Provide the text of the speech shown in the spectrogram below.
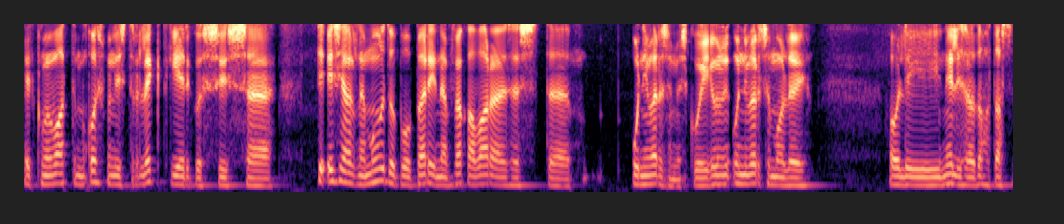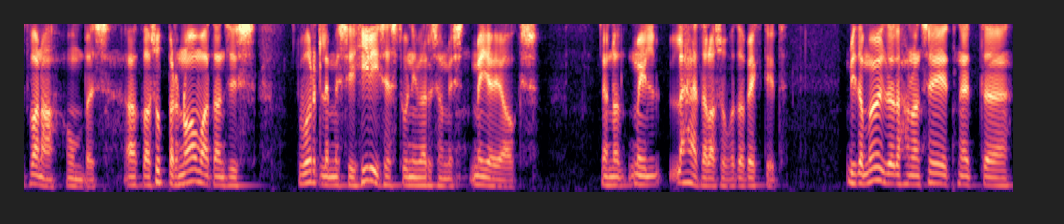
et kui me vaatame kosmilist relektkirgust, siis äh, esialgne mõõdupuu pärineb väga varasest äh, universumist, kui universum oli, oli nelisada tuhat aastat vana umbes, aga supernoovad on siis võrdlemisi hilisest universumist meie jaoks. ja nad meil lähedal asuvad objektid mida ma öelda tahan, on see, et need äh,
